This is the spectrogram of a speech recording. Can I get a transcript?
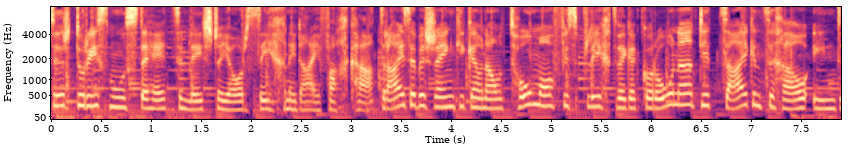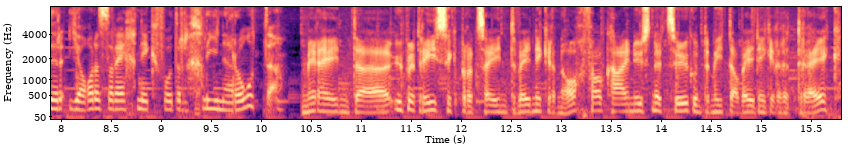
Der Tourismus der hat es im letzten Jahr sicher nicht einfach gehabt. Die Reisebeschränkungen und auch die Homeoffice-Pflicht wegen Corona die zeigen sich auch in der Jahresrechnung von der kleinen Roten. Wir haben äh, über 30 Prozent weniger Nachfrage in unseren Zügen und damit auch weniger Erträge.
